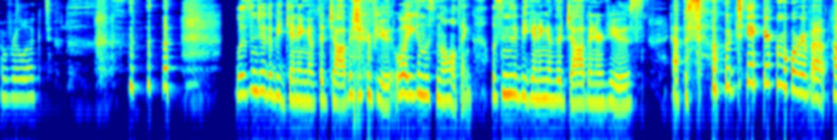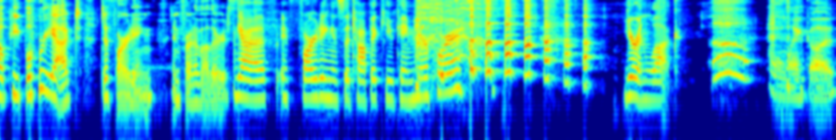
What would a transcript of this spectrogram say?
overlooked. Listen to the beginning of the job interview. Well, you can listen to the whole thing. Listen to the beginning of the job interviews episode to hear more about how people react to farting in front of others. Yeah, if, if farting is the topic you came here for, you're in luck. oh my god.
